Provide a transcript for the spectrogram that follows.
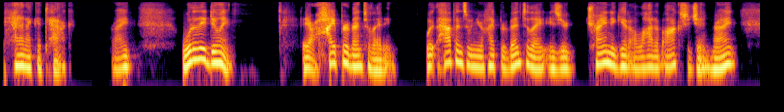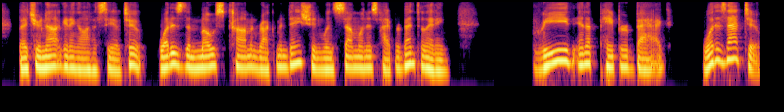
panic attack, right? What are they doing? They are hyperventilating. What happens when you hyperventilate is you're trying to get a lot of oxygen, right? But you're not getting a lot of CO2. What is the most common recommendation when someone is hyperventilating? Breathe in a paper bag. What does that do?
